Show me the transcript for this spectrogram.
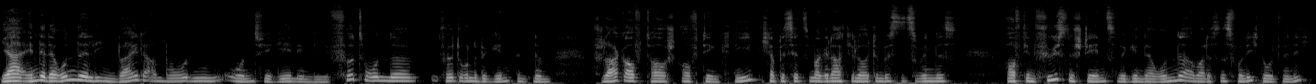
Ja, Ende der Runde liegen beide am Boden und wir gehen in die vierte Runde. Vierte Runde beginnt mit einem Schlagauftausch auf den Knien. Ich habe bis jetzt immer gedacht, die Leute müssen zumindest auf den Füßen stehen zu Beginn der Runde, aber das ist wohl nicht notwendig.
